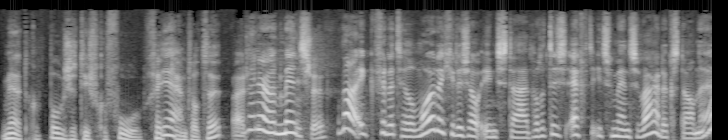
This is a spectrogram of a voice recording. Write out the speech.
ja, toch een positief gevoel. Vind ja. je dat, hè? Ja, mens, nou, ik vind het heel mooi dat je er zo in staat, want het is echt iets menswaardigs dan, hè?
